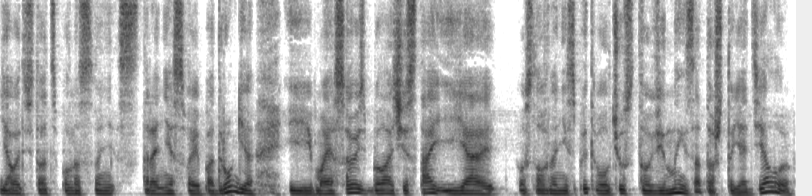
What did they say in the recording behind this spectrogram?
я в этой ситуации был на стороне своей подруги, и моя совесть была чиста, и я условно не испытывал чувство вины за то, что я делаю,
